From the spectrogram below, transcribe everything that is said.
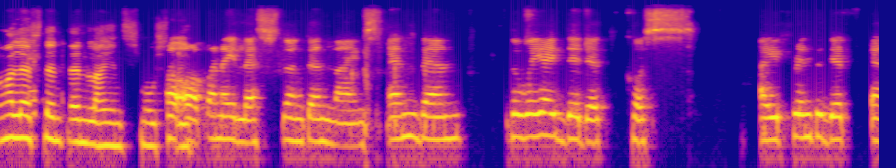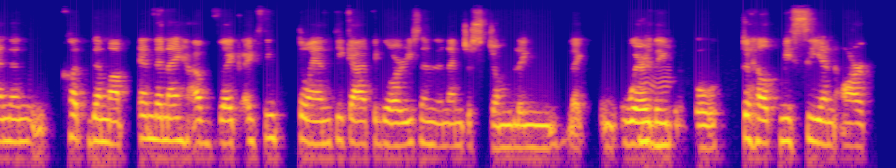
Mga less than 10 lines mostly. Oo, panay less than 10 lines. And then the way I did it, because I printed it and then cut them up. And then I have like, I think 20 categories. And then I'm just jumbling like where they would go to help me see an arc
